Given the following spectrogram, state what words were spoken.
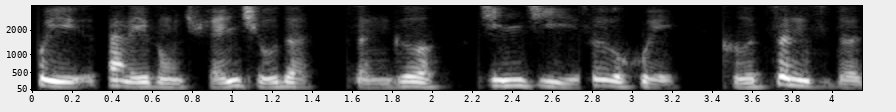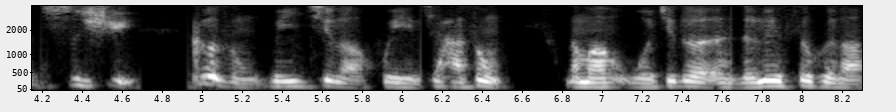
会带来一种全球的整个经济社会和政治的失序。各种危机呢会加重，那么我觉得人类社会呢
